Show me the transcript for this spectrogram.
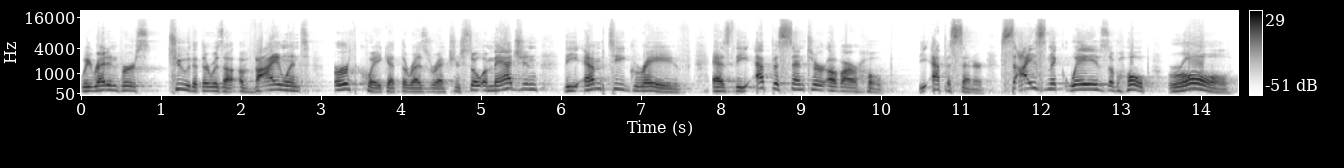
We read in verse 2 that there was a, a violent earthquake at the resurrection. So imagine the empty grave as the epicenter of our hope. The epicenter. Seismic waves of hope roll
